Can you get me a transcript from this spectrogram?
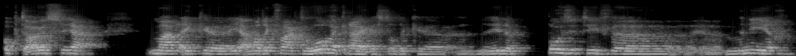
ook thuis, ja. Maar ik, ja, wat ik vaak te horen krijg is dat ik een hele positieve manier,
